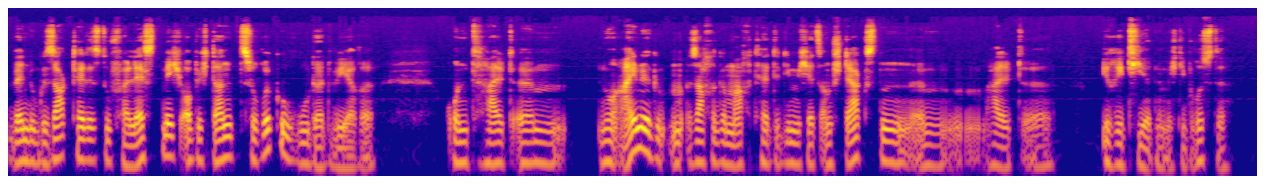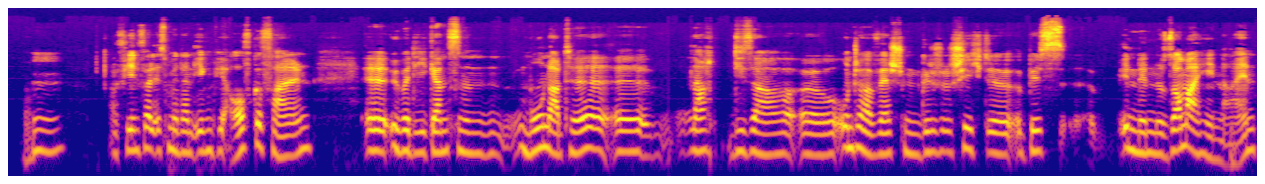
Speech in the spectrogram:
wenn du gesagt hättest, du verlässt mich, ob ich dann zurückgerudert wäre und halt ähm, nur eine Ge- Sache gemacht hätte, die mich jetzt am stärksten ähm, halt äh, irritiert, nämlich die Brüste. Mhm. Auf jeden Fall ist mir dann irgendwie aufgefallen, äh, über die ganzen Monate äh, nach dieser äh, Unterwäschengeschichte bis in den Sommer hinein,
